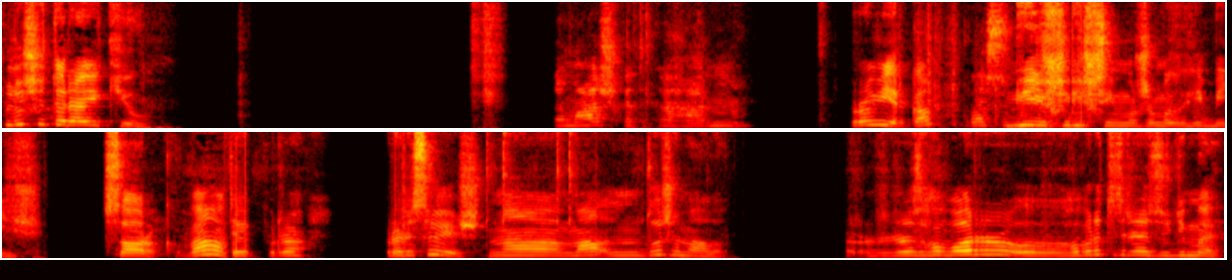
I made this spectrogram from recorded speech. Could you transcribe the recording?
4 IQ. Домашка така гарна. Провірка. Більше, більше, може мозги більше. 40. Вау, ти про... прогресуєш, но мало, ну, дуже мало. Розговор, е, говорити треба з людьми.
